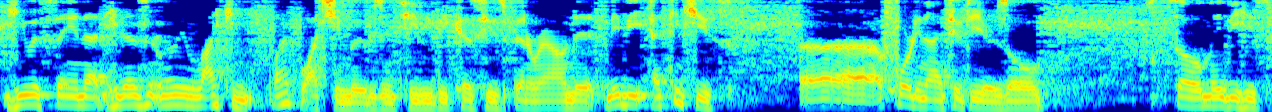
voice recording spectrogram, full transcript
he was saying that he doesn't really like him, like watching movies and TV because he's been around it. Maybe I think he's uh, 49, 50 years old. So maybe he's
